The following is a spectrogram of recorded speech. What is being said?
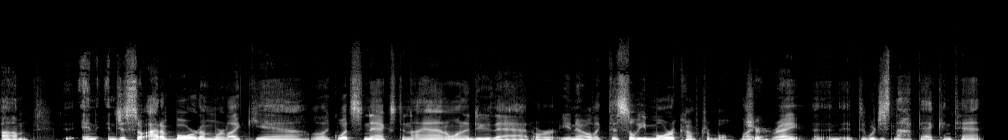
Um, and, and just so out of boredom, we're like, yeah, well, like what's next? And I, I don't want to do that. Or, you know, like this will be more comfortable. Like, Sure. right? And it, we're just not that content.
